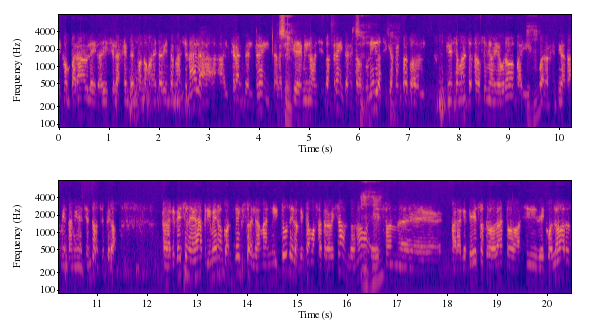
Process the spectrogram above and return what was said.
es comparable, y lo dice la gente del Fondo Monetario Internacional, al crack del 30, la crisis de 1930 en Estados Unidos y que afectó a todo en ese momento a Estados Unidos y Europa y bueno, Argentina también también en ese entonces, pero para que te des una idea, primero en contexto de la magnitud de lo que estamos atravesando, ¿no? Eh, son, eh, para que te des otro dato así de color,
